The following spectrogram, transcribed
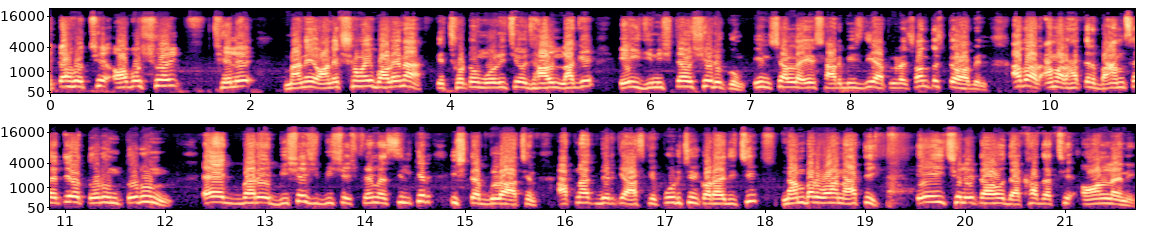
এটা হচ্ছে অবশ্যই ছেলে মানে অনেক সময় বলে না যে ছোট মরিচেও ঝাল লাগে, এই জিনিসটাও সেরকম। ইনশাল্লাহ এর সার্ভিস দিয়ে আপনারা সন্তুষ্ট হবেন। আবার আমার হাতের বাম সাইডেও তরুণ তরুণ, একবারে বিশেষ বিশেষ ফেমাস সিল্কের স্টাফগুলো আছেন। আপনাদেরকে আজকে পরিচয় করায় দিচ্ছি। নাম্বার ওয়ান আতিক, এই ছেলেটাও দেখা যাচ্ছে অনলাইনে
